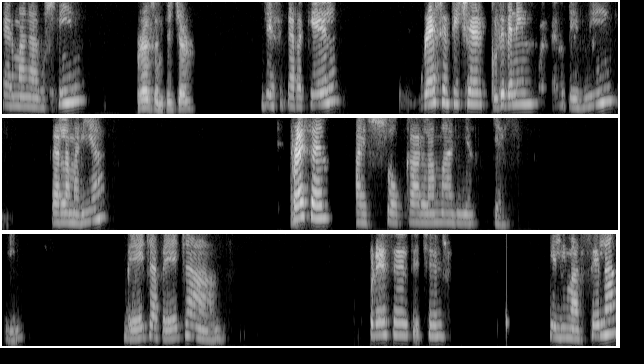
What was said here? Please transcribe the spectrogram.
Germán Agustín. Present, teacher. Jessica Raquel. Present teacher, good evening. Good evening. Carla María. Present. I saw Carla María. Yes. Sí. Bella, bella. Present, teacher. Kelly Marcela.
